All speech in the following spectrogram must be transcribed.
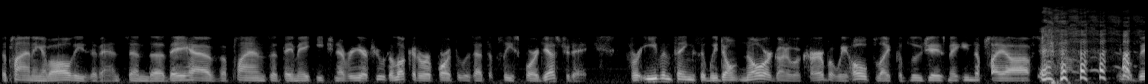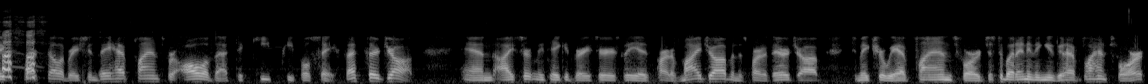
the planning of all these events, and uh, they have uh, plans that they make each and every year. If you were to look at a report that was at the police board yesterday, for even things that we don't know are going to occur, but we hope, like the Blue Jays making the playoffs, you know, big sports celebration, they have plans for all of that to keep people safe. That's their job. And I certainly take it very seriously as part of my job and as part of their job to make sure we have plans for just about anything you could have plans for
